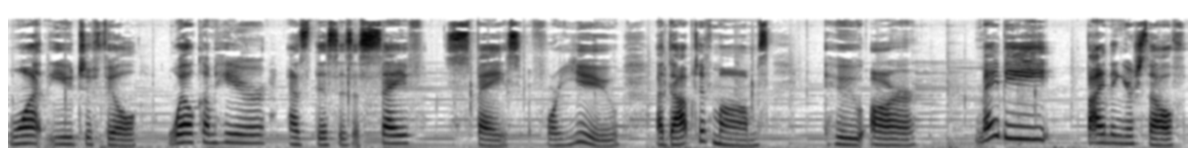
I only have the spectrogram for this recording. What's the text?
want you to feel welcome here as this is a safe space for you, adoptive moms who are maybe finding yourself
